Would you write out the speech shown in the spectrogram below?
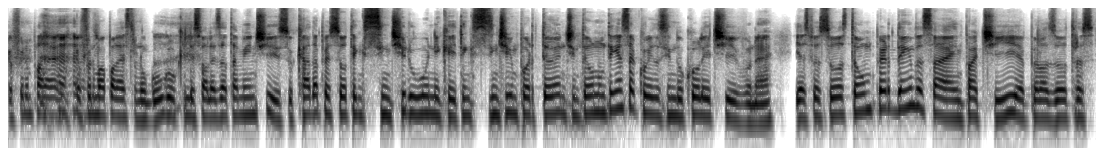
Eu fui, palestra, eu fui numa palestra no Google que eles falam exatamente isso. Cada pessoa tem que se sentir única e tem que se sentir importante. Então não tem essa coisa assim do coletivo, né? E as pessoas estão perdendo essa empatia pelas outras.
